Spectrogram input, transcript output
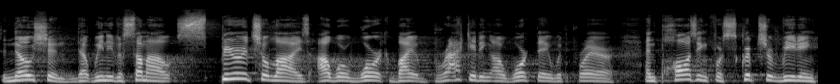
The notion that we need to somehow spiritualize our work by bracketing our workday with prayer and pausing for scripture reading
